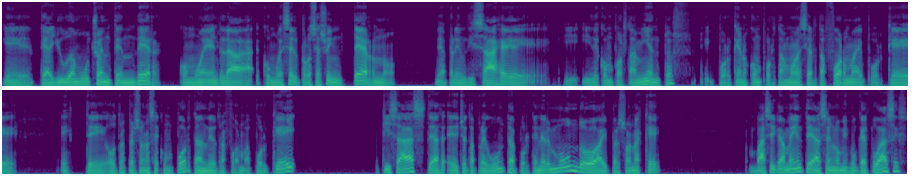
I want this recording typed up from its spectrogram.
que te ayuda mucho a entender cómo es, la, cómo es el proceso interno de aprendizaje y, de comportamientos y por qué nos comportamos de cierta forma y por qué este, otras personas se comportan de otra forma. ¿Por qué quizás te has hecho esta pregunta? Porque en el mundo hay personas que básicamente hacen lo mismo que tú haces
